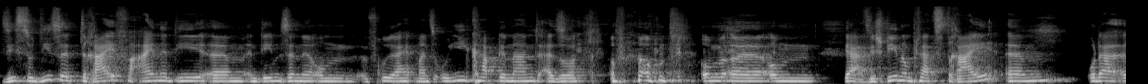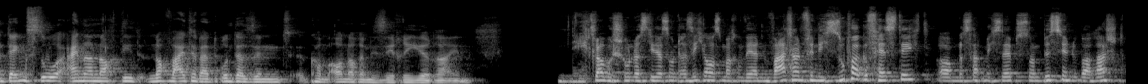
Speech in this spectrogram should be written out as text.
Siehst du diese drei Vereine, die ähm, in dem Sinne um, früher hätte man es UI Cup genannt, also um, um, um, äh, um ja, sie spielen um Platz drei. Ähm, oder denkst du, einer noch, die noch weiter darunter sind, kommen auch noch in die Serie rein? Ich glaube schon, dass die das unter sich ausmachen werden. Wartan finde ich super gefestigt. Ähm, das hat mich selbst so ein bisschen überrascht.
